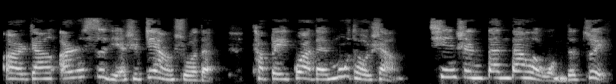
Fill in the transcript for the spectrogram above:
二章二十四节是这样说的：他被挂在木头上，亲身担当了我们的罪，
